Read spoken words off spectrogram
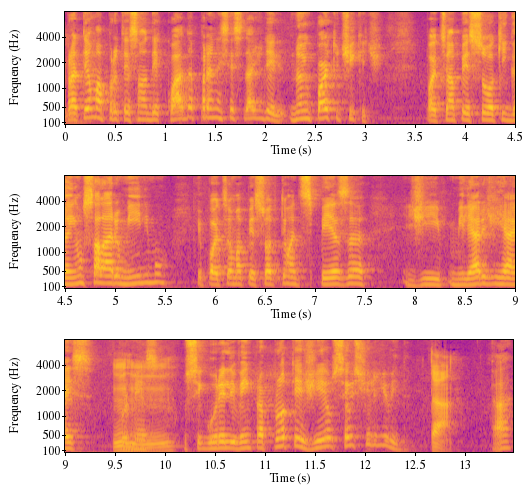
para ter uma proteção adequada para a necessidade dele. Não importa o ticket. Pode ser uma pessoa que ganha um salário mínimo e pode ser uma pessoa que tem uma despesa de milhares de reais por mês. O seguro ele vem para proteger o seu estilo de vida. Tá. Tá?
